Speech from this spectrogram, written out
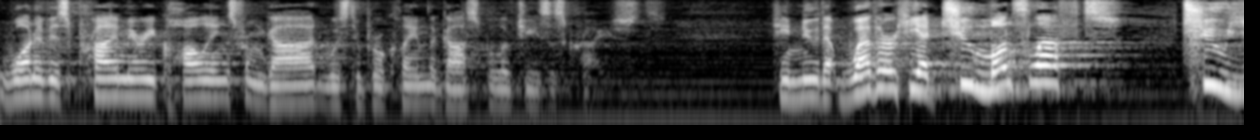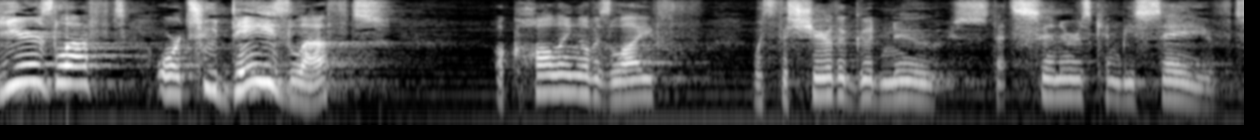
one of his primary callings from God was to proclaim the gospel of Jesus Christ. He knew that whether he had two months left, two years left, or two days left, a calling of his life was to share the good news that sinners can be saved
